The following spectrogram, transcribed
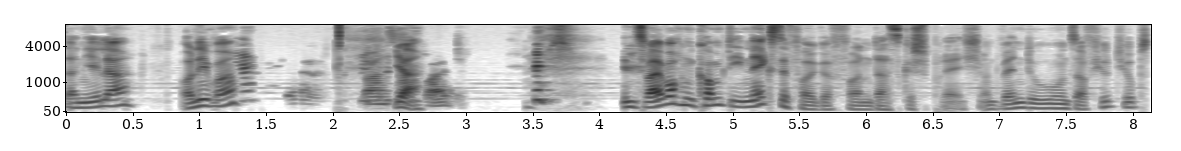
Daniela, Oliver. Ja, ja. In zwei Wochen kommt die nächste Folge von Das Gespräch. Und wenn du uns auf YouTube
